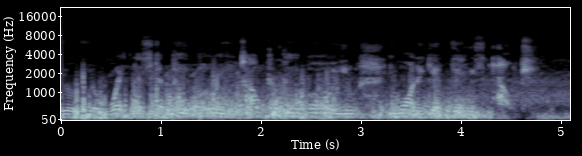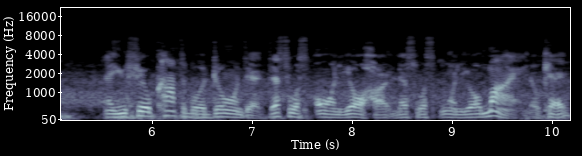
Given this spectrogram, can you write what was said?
you, you witness to people, you talk to people, you, you want to get things out. And you feel comfortable doing that. That's what's on your heart, and that's what's on your mind, okay?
